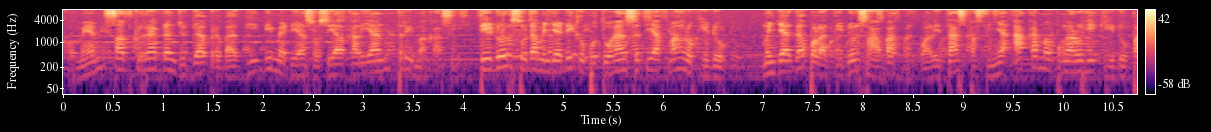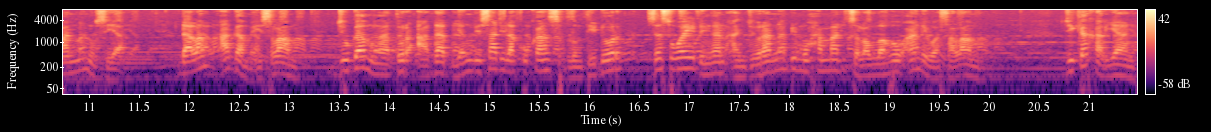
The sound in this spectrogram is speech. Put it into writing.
komen, subscribe dan juga berbagi di media sosial kalian. Terima kasih. Tidur sudah menjadi kebutuhan setiap makhluk hidup. Menjaga pola tidur sahabat berkualitas pastinya akan mempengaruhi kehidupan manusia. Dalam agama Islam juga mengatur adab yang bisa dilakukan sebelum tidur sesuai dengan anjuran Nabi Muhammad SAW. Jika kalian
